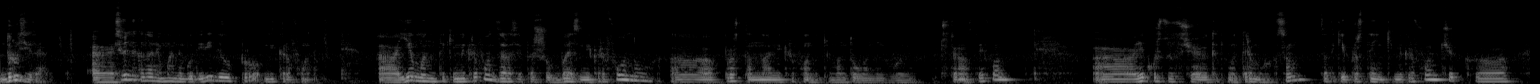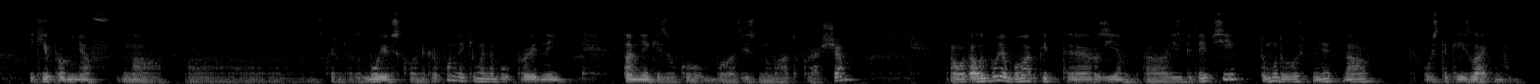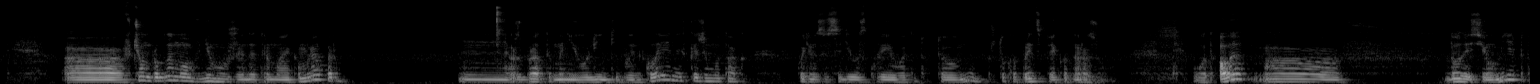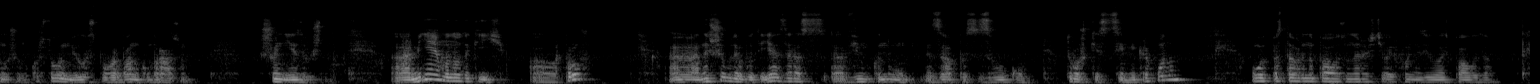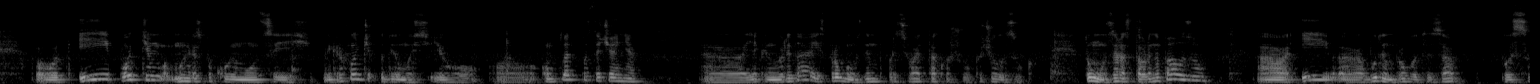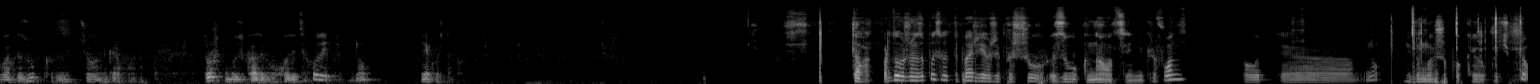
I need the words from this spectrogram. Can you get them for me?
Друзі! Е, Сьогодні на каналі в мене буде відео про мікрофони. Е, Є в мене такий мікрофон, зараз я пишу без мікрофону, е, просто на мікрофон, який монтований в 14 iPhone. Я користуюся таким Remax. Це такий простенький мікрофончик, який я поміняв на, скажімо так, з боївського мікрофону, який в мене був провідний. Там якість звуку була, звісно, набагато краща. От, але боя була під роз'єм USB Type-C, тому довелося поміняти на ось такий з Lightning. В чому проблема? В нього вже не тримає акумулятор. Розбирати мені його ліньки, бо він скажімо так. Потім це все діло склеювати. Тобто, ну, штука, в принципі, як одноразова. От. Але доведеться його міняти, тому що використовуємо його з повербанком разом, що не зручно. Міняємо на такий проф. На що буду робити? Я зараз вімкну запис звуку трошки з цим мікрофоном. От, поставлю на паузу, нарешті в айфоні з'явилась пауза. От, і потім ми розпакуємо цей мікрофончик, подивимось його о, комплект постачання, е, як він виглядає, і спробуємо з ним попрацювати також, щоб ви почули звук. Тому зараз ставлю на паузу е, і е, будемо пробувати записувати звук з цього мікрофона. Трошки буде з кадру виходить, заходить, ну, якось так. Так, продовжуємо записувати. Тепер я вже пишу звук на оцей мікрофон. От, е, ну, я думаю, що поки його причеплю.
